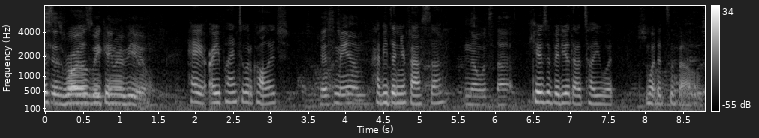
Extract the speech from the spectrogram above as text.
this, is Royals Week in Review. Hey, are you planning to go to college? Yes, ma'am. Have you done your FAFSA? No, what's that? Here's a video that will tell you what, what it's about.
